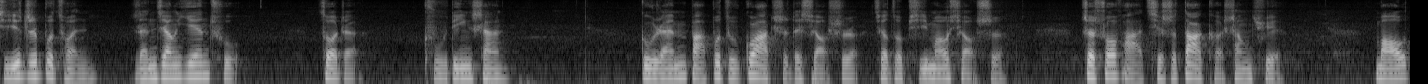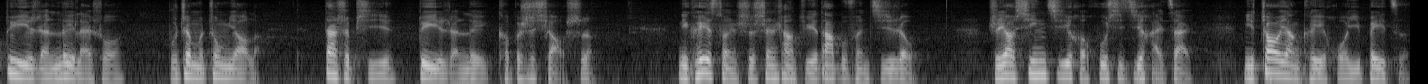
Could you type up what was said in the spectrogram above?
皮之不存，人将焉处？作者：苦丁山。古人把不足挂齿的小事叫做皮毛小事，这说法其实大可商榷。毛对于人类来说不这么重要了，但是皮对于人类可不是小事。你可以损失身上绝大部分肌肉，只要心肌和呼吸机还在，你照样可以活一辈子。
